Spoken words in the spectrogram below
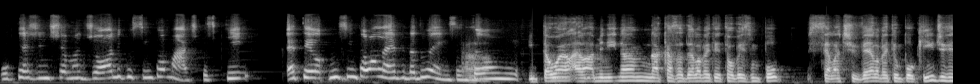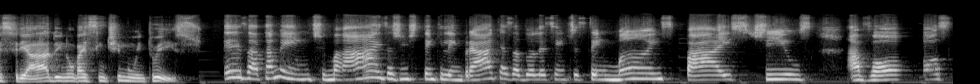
o que a gente chama de sintomáticas, que é ter um sintoma leve da doença. Ah. Então, então a, a, menina na casa dela vai ter talvez um pouco, se ela tiver, ela vai ter um pouquinho de resfriado e não vai sentir muito isso. Exatamente, mas a gente tem que lembrar que as adolescentes têm mães, pais, tios, avós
